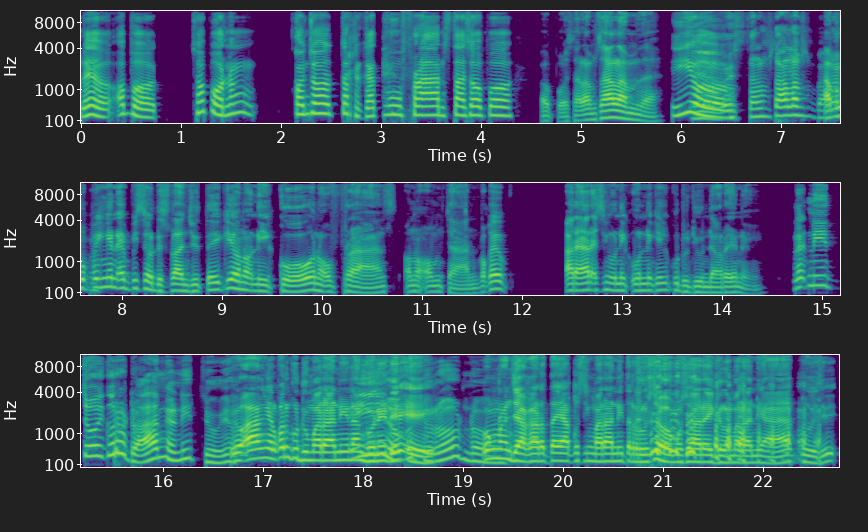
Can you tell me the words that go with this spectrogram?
Leo, apa? Sopo nang konco terdekatmu Frans ta sopo? Apa salam-salam ta? Iya, Iya. salam-salam sembarang. Aku pingin episode selanjutnya iki ono Niko, ono Frans, ono Om Chan. Pokoknya arek-arek sing unik-unik iki kudu diundang rene. Lek Nico iku rada angel Nico ya. Yo angel kan kudu marani nang gone Iya, dhek. Wong nang Jakarta ya aku sing marani terus yo, mosok arek gelem marani aku sih.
